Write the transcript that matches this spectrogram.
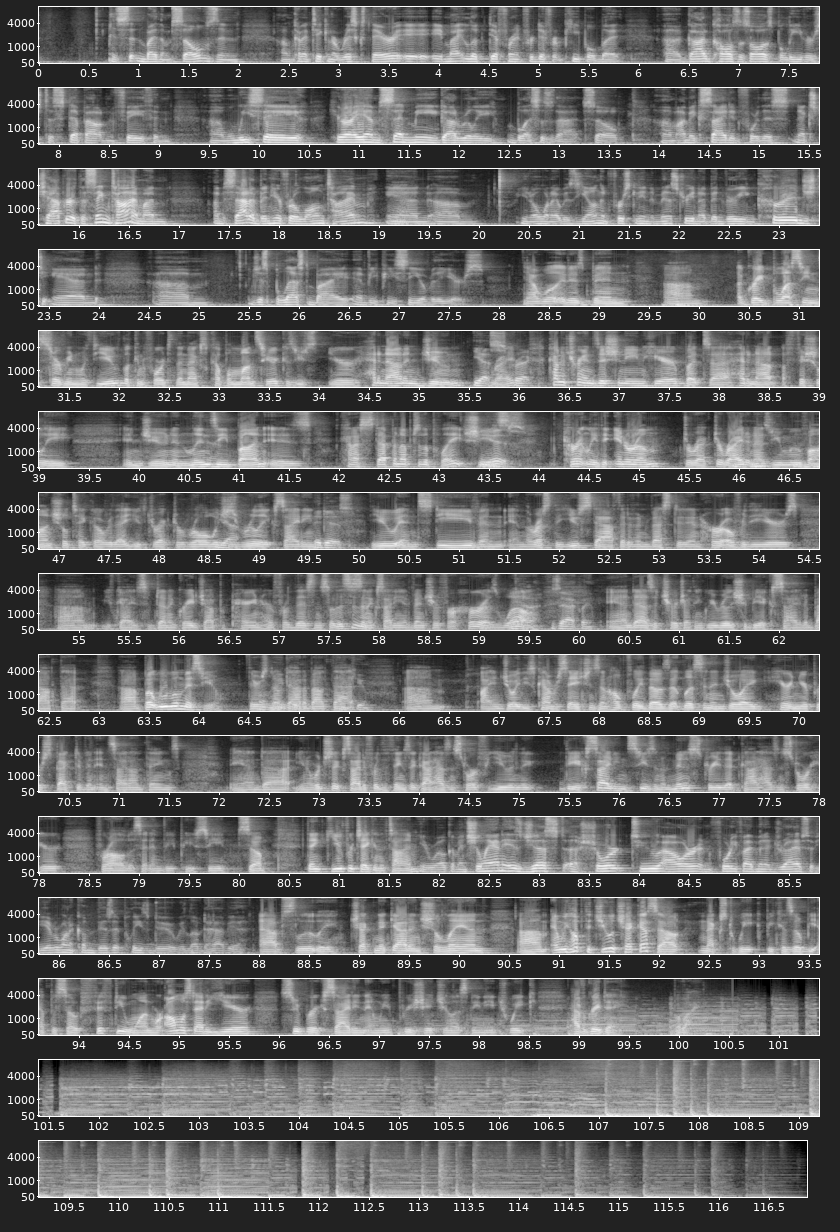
is sitting by themselves and um, kind of taking a risk there. It, it, might look different for different people, but uh, God calls us all as believers to step out in faith. And uh, when we say, "Here I am, send me," God really blesses that. So um, I'm excited for this next chapter. At the same time, I'm I'm sad. I've been here for a long time, and um, you know, when I was young and first getting into ministry, and I've been very encouraged and um, just blessed by MVPC over the years. Yeah, well, it has been um, a great blessing serving with you. Looking forward to the next couple months here because you, are heading out in June. Yes, right? correct. Kind of transitioning here, but uh, heading out officially in June. And Lindsay yeah. Bunn is kind of stepping up to the plate. She's she is currently the interim director, right? Mm-hmm. And as you move mm-hmm. on, she'll take over that youth director role, which yeah. is really exciting. It is. You and Steve and, and the rest of the youth staff that have invested in her over the years, um, you guys have done a great job preparing her for this. And so this is an exciting adventure for her as well. Yeah, exactly. And as a church, I think we really should be excited about that. Uh, but we will miss you. There's oh, no doubt you. about that. Thank you. Um, I enjoy these conversations, and hopefully, those that listen enjoy hearing your perspective and insight on things and uh, you know we're just excited for the things that God has in store for you and the the exciting season of ministry that God has in store here for all of us at MVPC. So thank you for taking the time. You're welcome. And Chelan is just a short two hour and 45 minute drive. So if you ever want to come visit, please do. We'd love to have you. Absolutely. Check Nick out in Chelan. Um, and we hope that you will check us out next week because it'll be episode 51. We're almost at a year. Super exciting. And we appreciate you listening each week. Have a great day. Bye bye.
